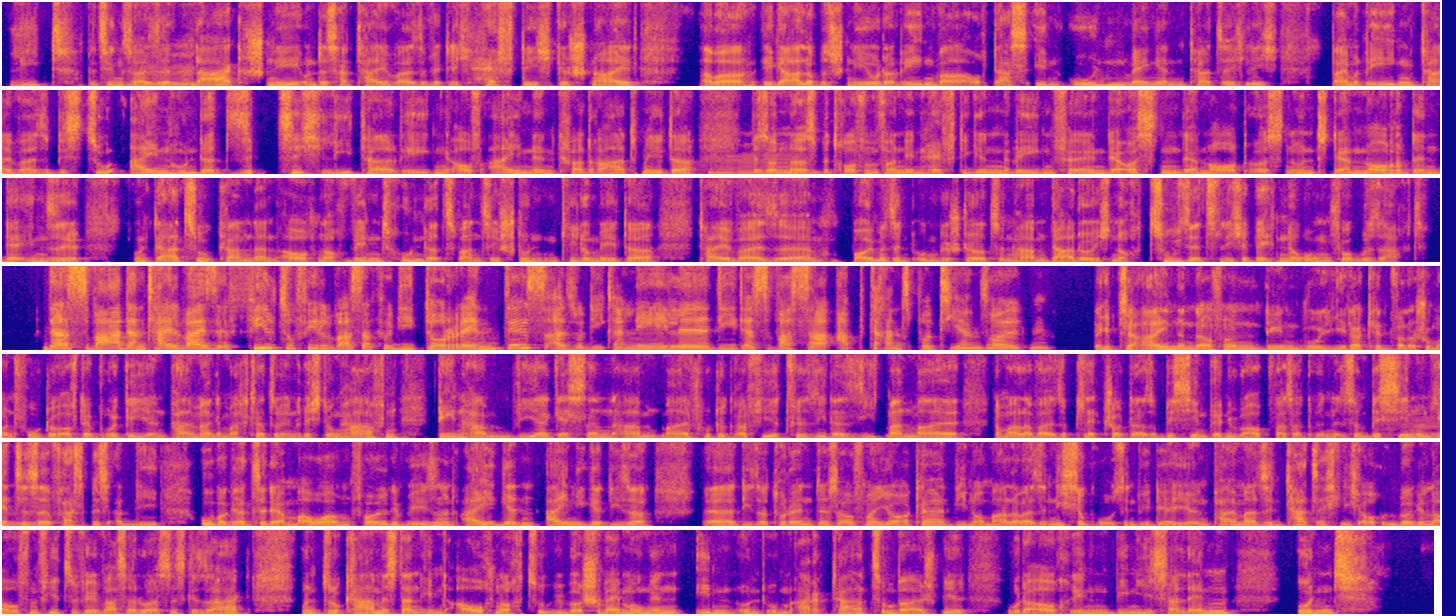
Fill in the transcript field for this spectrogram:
liegt, beziehungsweise mhm. lag Schnee und es hat teilweise wirklich heftig geschneit. Aber egal, ob es Schnee oder Regen war, auch das in Unmengen tatsächlich. Beim Regen teilweise bis zu 170 Liter Regen auf einen Quadratmeter. Mhm. Besonders betroffen von den heftigen Regenfällen der Osten, der Nordosten und der Norden der Insel. Und dazu kam dann auch noch Wind, 120 Stundenkilometer. Teilweise Bäume sind umgestürzt und haben dadurch noch zusätzliche Behinderungen verursacht. Das war dann teilweise viel zu viel Wasser für die Torrentes, also die Kanäle, die das Wasser abtransportieren sollten. Da gibt's ja einen davon, den wohl jeder kennt, weil er schon mal ein Foto auf der Brücke hier in Palma gemacht hat, so in Richtung Hafen. Den haben wir gestern Abend mal fotografiert für Sie. Da sieht man mal, normalerweise plätschert da so ein bisschen, wenn überhaupt Wasser drin ist, so ein bisschen. Mhm. Und jetzt ist er fast bis an die Obergrenze der Mauern voll gewesen. Und eigen, einige dieser, äh, dieser Torrentes auf Mallorca, die normalerweise nicht so groß sind wie der hier in Palma, sind tatsächlich auch übergelaufen. Viel zu viel Wasser, du hast es gesagt. Und so kam es dann eben auch noch zu Überschwemmungen in und um Arta zum Beispiel oder auch in Bini Salem. Und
